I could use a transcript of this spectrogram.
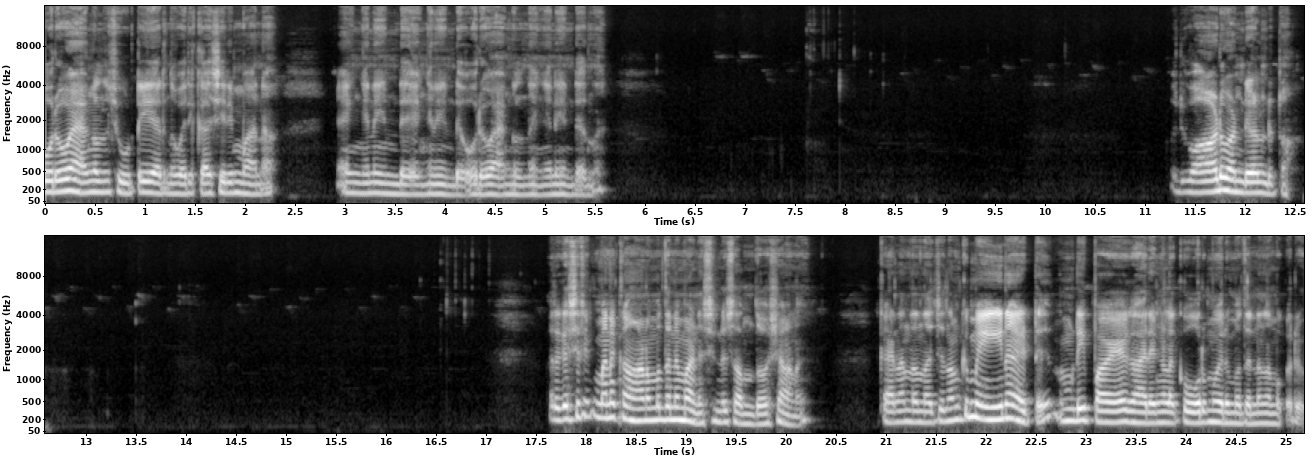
ഓരോ ആംഗിളിൽ നിന്ന് ഷൂട്ട് ചെയ്യായിരുന്നു. വരിക്കാശ്ശേരി മാന എങ്ങനെയുണ്ട് എങ്ങനെയുണ്ട് ഓരോ ആംഗിളിൽ നിന്ന് എങ്ങനെയുണ്ട് എന്ന്. ഒരുപാട് വണ്ടികളുണ്ട് കേട്ടോ മൃഗശ്ശേരി ഇങ്ങനെ കാണുമ്പോൾ തന്നെ മനസ്സിന്റെ സന്തോഷമാണ് കാരണം എന്താണെന്ന് വെച്ചാൽ നമുക്ക് മെയിനായിട്ട് നമ്മുടെ ഈ പഴയ കാര്യങ്ങളൊക്കെ ഓർമ്മ വരുമ്പോൾ തന്നെ നമുക്കൊരു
